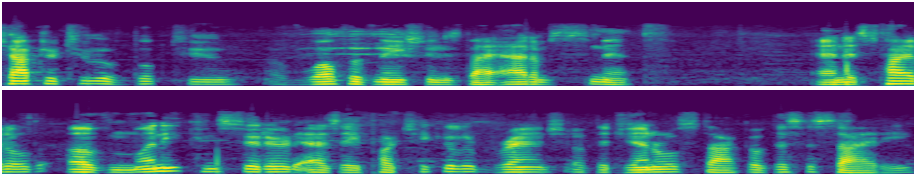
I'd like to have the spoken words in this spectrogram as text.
chapter 2 of book 2 of Wealth of Nations by Adam Smith, and it's titled Of Money Considered as a Particular Branch of the General Stock of the Society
